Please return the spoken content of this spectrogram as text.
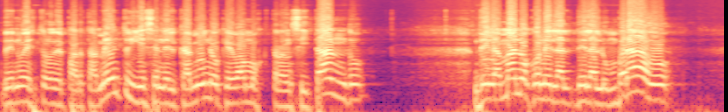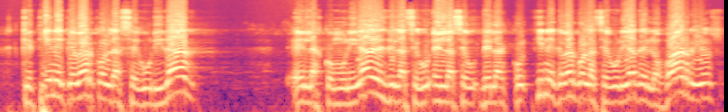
de nuestro departamento y es en el camino que vamos transitando de la mano con el del alumbrado, que tiene que ver con la seguridad en las comunidades, tiene que ver con la seguridad en los barrios,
